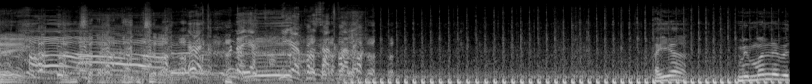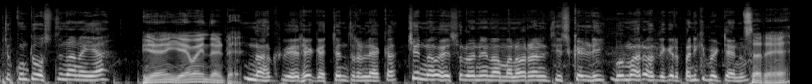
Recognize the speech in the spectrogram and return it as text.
రేయ్, దించరా, దించరా. ఏ, ఉండయ్యా, నీకెప్పుడు సరదాలే అయ్యా మిమ్మల్ని వెతుక్కుంటూ వస్తున్నానయ్యా. ఏం ఏమైందంటే? నాకు వేరే గత్యంతరం లేక చిన్న వయసులోనే నా మనవరాన్ని తీసుకెళ్ళి బుమారావు దగ్గర పనికి పెట్టాను. సరే.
